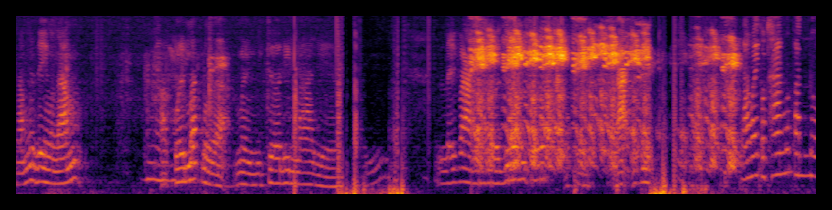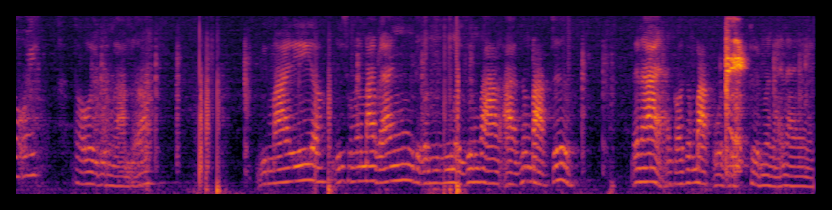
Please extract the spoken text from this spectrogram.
lắm cái gì mà lắm? à quên mất rồi ạ. Mình chơi đi ma về lấy vàng rồi riêng đi cho lại cái gì? Làm ấy có than mất ăn nội. thôi đừng làm nữa. Đi mai, đi đi xuống đây mai với anh. Để còn mở dương vàng à dương bạc chứ. Đây này, anh có dương bạc của thuyền vừa này này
